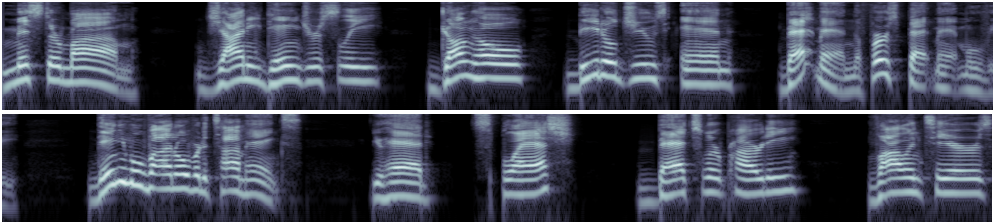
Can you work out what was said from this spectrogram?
Mr. Mom, Johnny Dangerously, Gung Ho, Beetlejuice, and Batman, the first Batman movie. Then you move on over to Tom Hanks. You had Splash, Bachelor Party, Volunteers,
